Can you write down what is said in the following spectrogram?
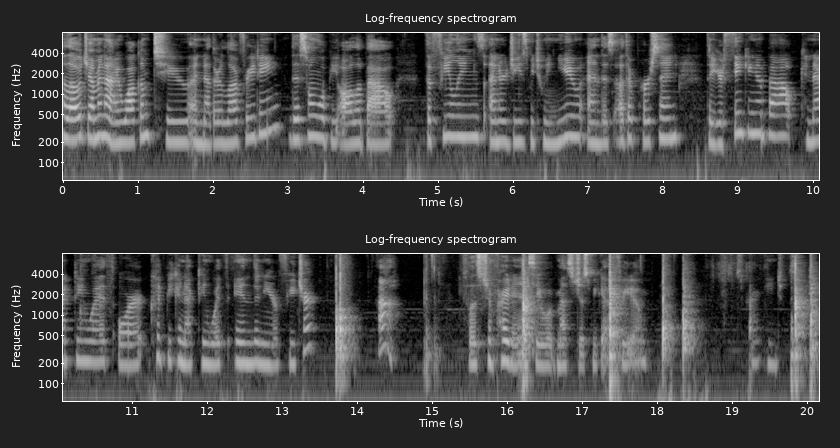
Hello, Gemini. Welcome to another love reading. This one will be all about the feelings, energies between you and this other person that you're thinking about connecting with or could be connecting with in the near future. Ah, so let's jump right in and see what messages we get for you. Spirit angels,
